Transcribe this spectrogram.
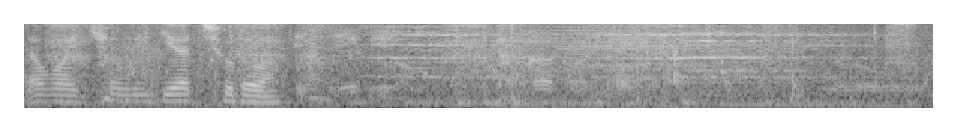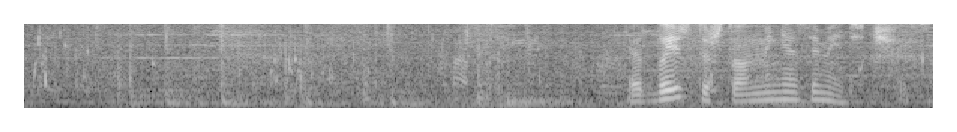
Давай, чел, иди отсюда. Я боюсь, то, что он меня заметит сейчас.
